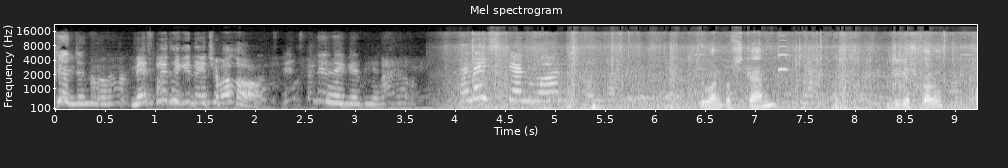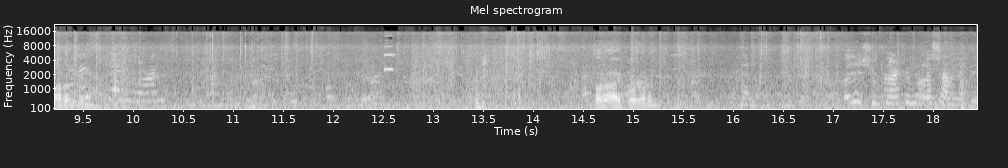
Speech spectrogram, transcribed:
কে জন্য? নেসলে থেকে দিয়েছে বলো। লেগে দিয়ে Can I scan one? You want to scan জিজ্ঞেস করো পারো কিনা। করো আরেকটা করো। ওই যে শুকনো আইটেমগুলো সামনে দে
